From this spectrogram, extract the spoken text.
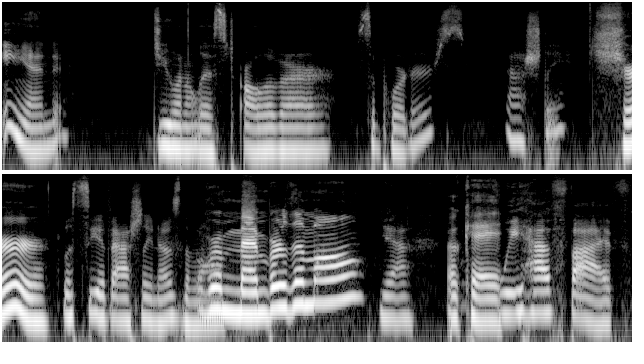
And do you want to list all of our supporters, Ashley? Sure. Let's see if Ashley knows them all. Remember them all? yeah. Okay. We have five.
